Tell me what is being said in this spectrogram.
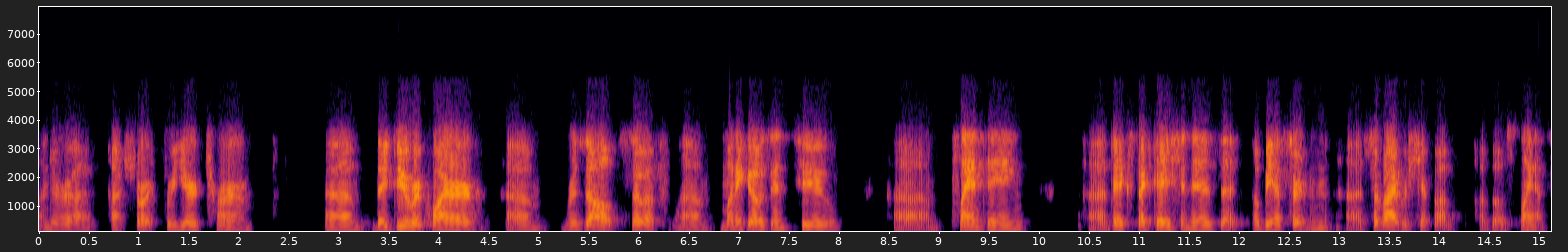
under a, a short three-year term. Um, they do require um, results. So if um, money goes into um, planting, uh, the expectation is that there'll be a certain uh, survivorship of, of those plants.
